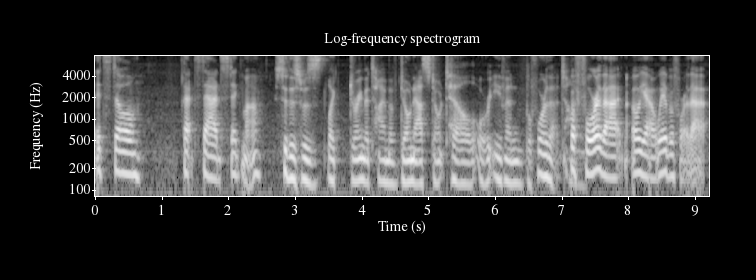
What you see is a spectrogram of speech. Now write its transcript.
it's still that sad stigma. So this was like during the time of don't ask, don't tell, or even before that time. Before that. Oh yeah, way before that.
